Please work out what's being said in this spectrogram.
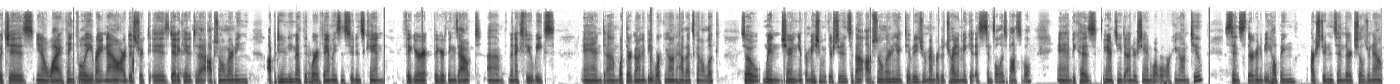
which is you know why thankfully right now our district is dedicated to that optional learning opportunity method where families and students can figure figure things out um, the next few weeks and um, what they're going to be working on how that's going to look. So when sharing information with your students about optional learning activities remember to try to make it as simple as possible and because parents need to understand what we're working on too since they're going to be helping our students and their children out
